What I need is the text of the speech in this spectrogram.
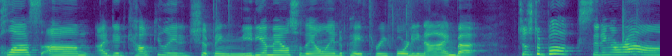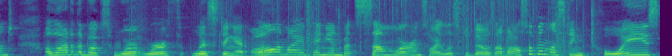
Plus, um, I did calculated shipping media mail, so they only had to pay $3.49, but just a book sitting around. A lot of the books weren't worth listing at all in my opinion, but some were, and so I listed those. I've also been listing toys,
